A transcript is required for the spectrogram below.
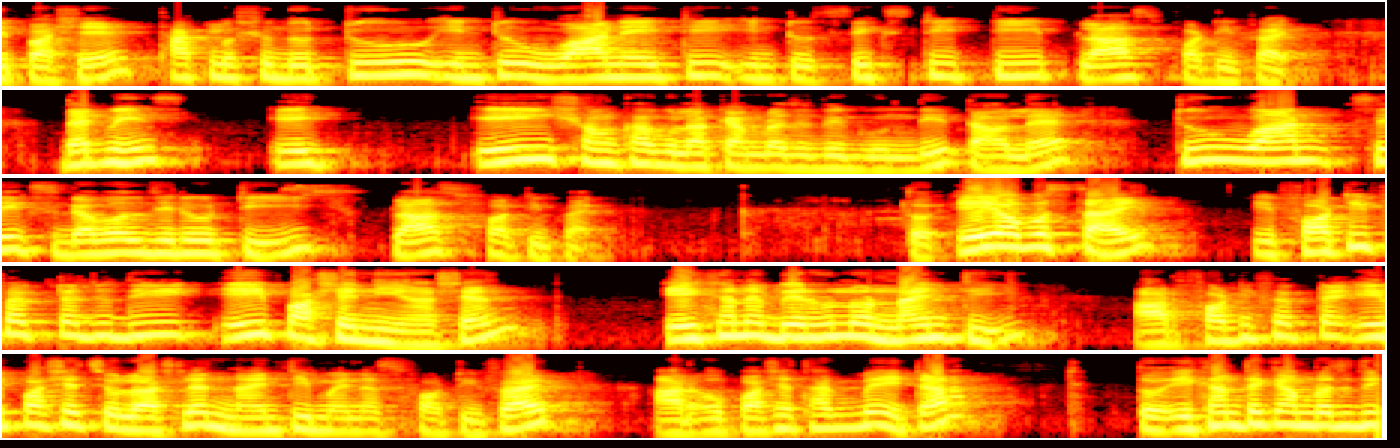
এই পাশে থাকল শুধু two into one eighty into sixty t plus forty five that means এই এই সংখ্যাগুলোকে আমরা যদি গুণ দিই, তাহলে two one six double zero t plus forty five তো এই অবস্থায় এই ফর্টি ফাইভটা যদি এই পাশে নিয়ে আসেন, এইখানে বের হলো নাইনটি আর ফর্টি ফাইভটা এই পাশে চলে আসলে নাইনটি মাইনাস ফর্টি ফাইভ আর ও পাশে থাকবে এটা। তো এখান থেকে আমরা যদি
